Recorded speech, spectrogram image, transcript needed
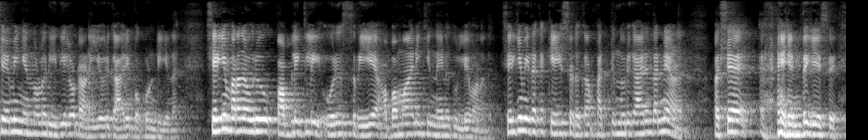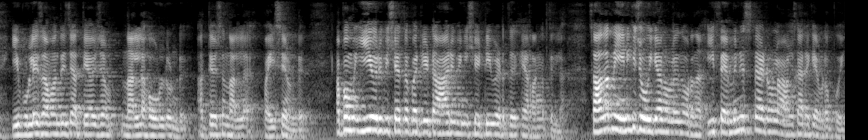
ഷേമിംഗ് എന്നുള്ള രീതിയിലോട്ടാണ് ഈ ഒരു കാര്യം പൊയ്ക്കൊണ്ടിരിക്കുന്നത് ശരിക്കും പറഞ്ഞാൽ ഒരു പബ്ലിക്ലി ഒരു സ്ത്രീയെ അപമാനിക്കുന്നതിന് തുല്യമാണത്. ശരിക്കും ഇതൊക്കെ കേസ് എടുക്കാൻ പറ്റുന്ന ഒരു കാര്യം തന്നെയാണ്. പക്ഷേ എന്ത് കേസ് ഈ പുള്ളിയെ സംബന്ധിച്ച് അത്യാവശ്യം നല്ല ഹോൾഡുണ്ട് അത്യാവശ്യം നല്ല പൈസയുണ്ട്. അപ്പം ഈ ഒരു വിഷയത്തെ പറ്റിയിട്ട് ആരും ഇനിഷ്യേറ്റീവ് എടുത്ത് ഇറങ്ങത്തില്ല. സാധാരണ എനിക്ക് ചോദിക്കാനുള്ളതെന്ന് പറഞ്ഞാൽ ഈ ഫെമിനിസ്റ്റ് ആയിട്ടുള്ള ആൾക്കാരൊക്കെ എവിടെ പോയി?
